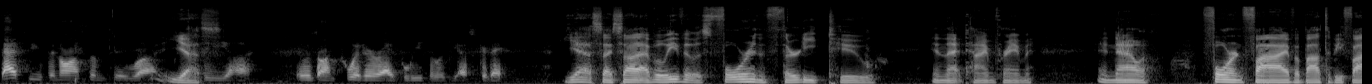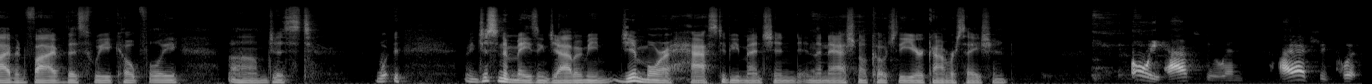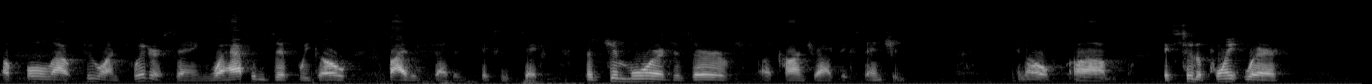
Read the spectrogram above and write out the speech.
that's even awesome to uh, yes. See, uh, it was on Twitter, I believe it was yesterday. Yes, I saw. I believe it was four and thirty-two in that time frame, and now four and five, about to be five and five this week, hopefully. Um, just what I mean, just an amazing job. I mean, Jim Mora has to be mentioned in the National Coach of the Year conversation. Oh, he has to. And I actually put a poll out too on Twitter saying, "What happens if we go five and seven, six and six? Does Jim Mora deserve a contract extension?" You know, um, it's to the point where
